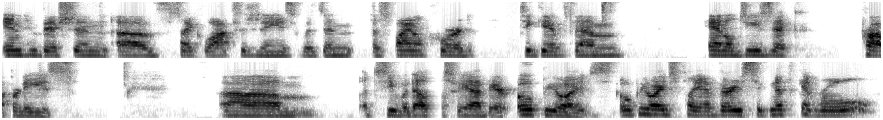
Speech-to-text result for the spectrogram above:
inhibition of cyclooxygenase within the spinal cord to give them analgesic properties. Um, let's see what else we have here. Opioids. Opioids play a very significant role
